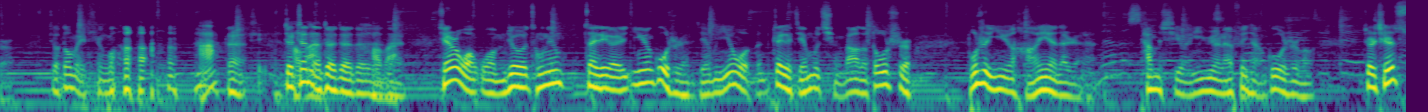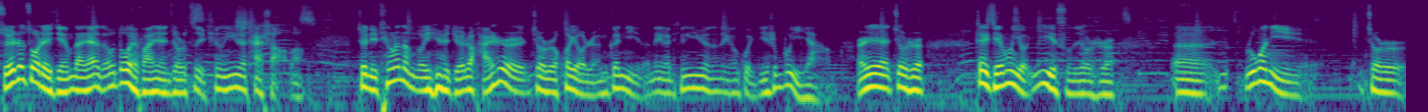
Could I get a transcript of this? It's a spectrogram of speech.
就都没听过了。啊，对，就真的对对对对好吧。其实我我们就曾经在这个音乐故事的节目，因为我们这个节目请到的都是不是音乐行业的人，他们喜欢音乐来分享故事嘛。就是其实随着做这个节目，大家都都会发现，就是自己听的音乐太少了。就你听了那么多音乐，觉着还是就是会有人跟你的那个听音乐的那个轨迹是不一样的。而且就是这节目有意思的就是，呃，如果你就是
